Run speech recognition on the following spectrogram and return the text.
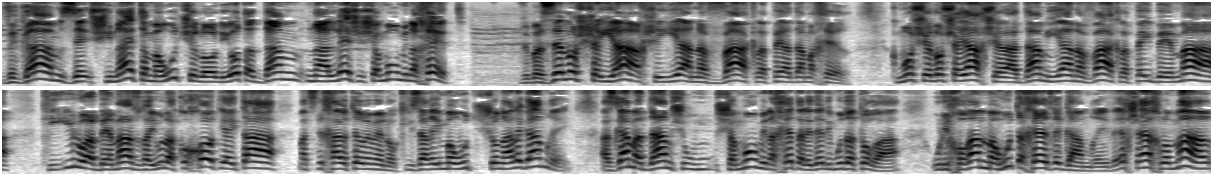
וגם זה שינה את המהות שלו להיות אדם נעלה ששמור מן החטא. ובזה לא שייך שיהיה ענווה כלפי אדם אחר. כמו שלא שייך שהאדם יהיה ענווה כלפי בהמה כי אילו הבהמה הזאת היו לה כוחות, היא הייתה מצליחה יותר ממנו, כי זה הרי מהות שונה לגמרי. אז גם אדם שהוא שמור מן החטא על ידי לימוד התורה, הוא לכאורה מהות אחרת לגמרי, ואיך שייך לומר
